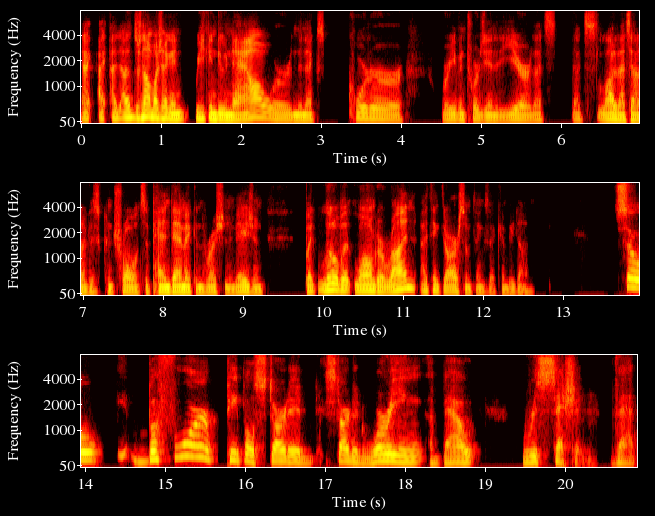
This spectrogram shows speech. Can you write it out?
I, I, there's not much I can we can do now or in the next quarter or, or even towards the end of the year. That's that's a lot of that's out of his control. It's a pandemic and the Russian invasion. But a little bit longer run, I think there are some things that can be done. So before people started started worrying about recession that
